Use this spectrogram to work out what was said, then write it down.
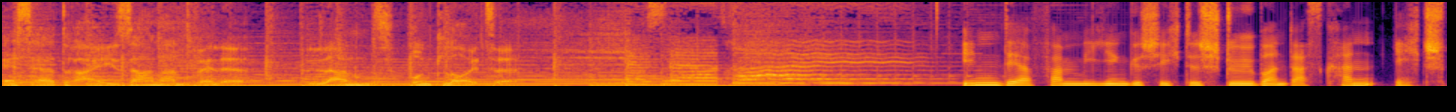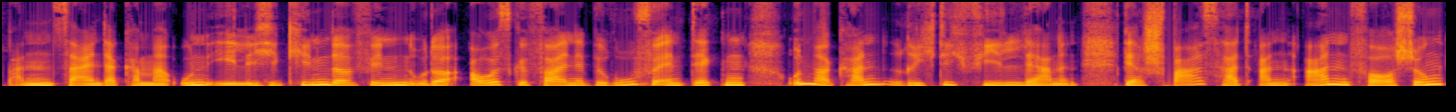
SR3 Saarlandwelle. Land und Leute. In der Familiengeschichte stöbern, das kann echt spannend sein. Da kann man uneheliche Kinder finden oder ausgefallene Berufe entdecken und man kann richtig viel lernen. Wer Spaß hat an Ahnenforschung,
